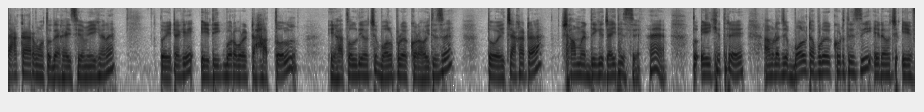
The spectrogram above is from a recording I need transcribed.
চাকার মতো দেখাইছি আমি এখানে। তো এটাকে এদিক বরাবর একটা হাতল, এই হাতল দিয়ে হচ্ছে বল প্রয়োগ করা হইতেছে। তো এই চাকাটা সামনের দিকে যাইতেছে হ্যাঁ? তো এই ক্ষেত্রে আমরা যে বলটা প্রয়োগ করতেছি, এটা হচ্ছে এফ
